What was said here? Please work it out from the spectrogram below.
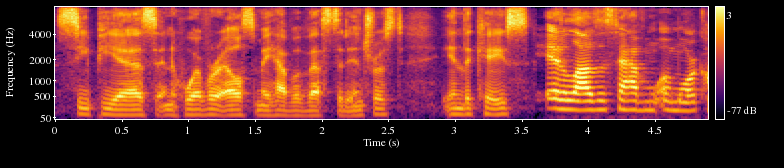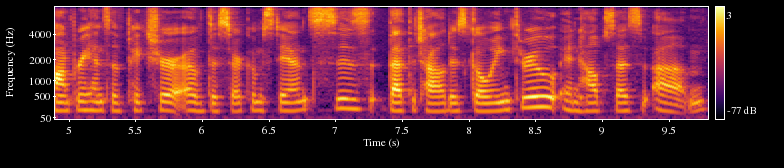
CPS and whoever else may have a vested interest in the case. It allows us to have a more comprehensive picture of the circumstances that the child is going through and helps us um,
